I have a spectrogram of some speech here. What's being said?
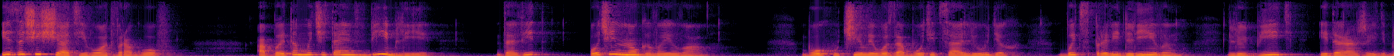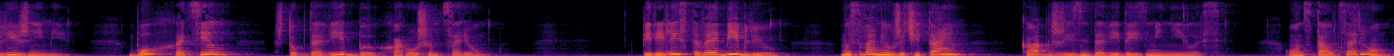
и защищать его от врагов. Об этом мы читаем в Библии. Давид очень много воевал. Бог учил его заботиться о людях, быть справедливым, любить и дорожить ближними. Бог хотел, чтобы Давид был хорошим царем. Перелистывая Библию, мы с вами уже читаем, как жизнь Давида изменилась. Он стал царем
